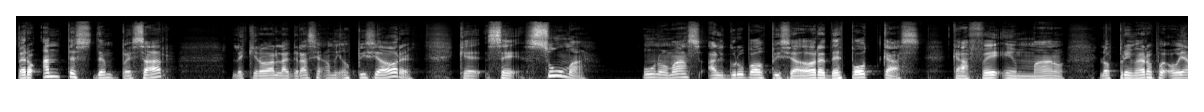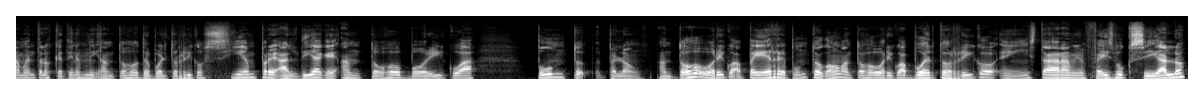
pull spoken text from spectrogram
Pero antes de empezar, les quiero dar las gracias a mis auspiciadores, que se suma uno más al grupo de auspiciadores de podcast Café en Mano. Los primeros, pues obviamente los que tienen mis antojos de Puerto Rico siempre al día, que es antojo boricua. perdón, antojoboricuapr.com, antojo boricua Puerto Rico en Instagram y en Facebook, síganlo.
